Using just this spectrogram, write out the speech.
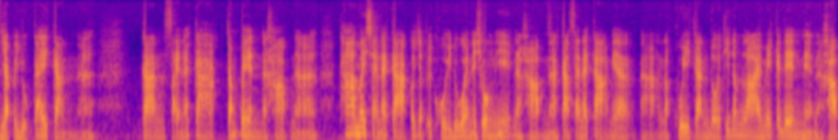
อย่าไปอยู่ใกล้กันนะการใส่หน้ากากจำเป็นนะครับนะถ้าไม่ใส่หน้ากากก็อย่าไปคุยด้วยในช่วงนี้นะครับนะการใส่หน้ากากเนี่ยเราคุยกันโดยที่น้ำลายไม่กระเด็นเนี่ยนะครับ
